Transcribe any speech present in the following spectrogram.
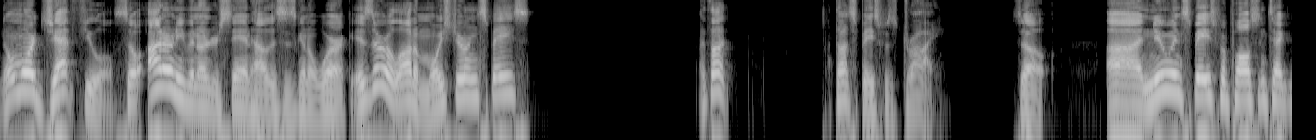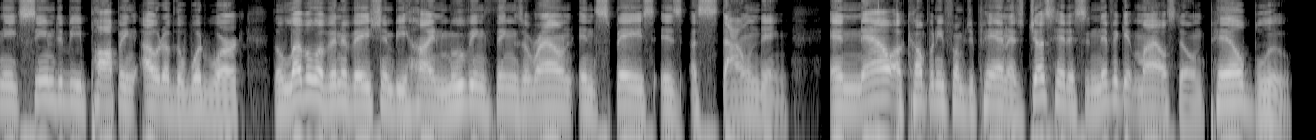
No more jet fuel. So I don't even understand how this is going to work. Is there a lot of moisture in space? I thought I thought space was dry. So, uh, new in space propulsion techniques seem to be popping out of the woodwork. The level of innovation behind moving things around in space is astounding. And now a company from Japan has just hit a significant milestone, Pale Blue,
